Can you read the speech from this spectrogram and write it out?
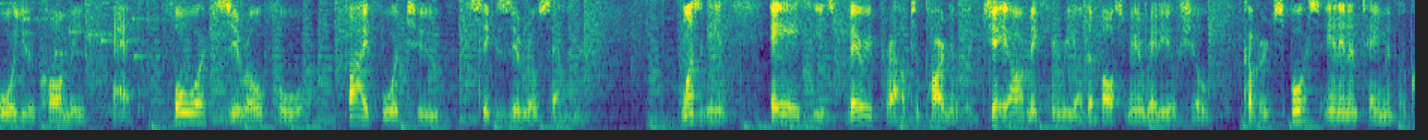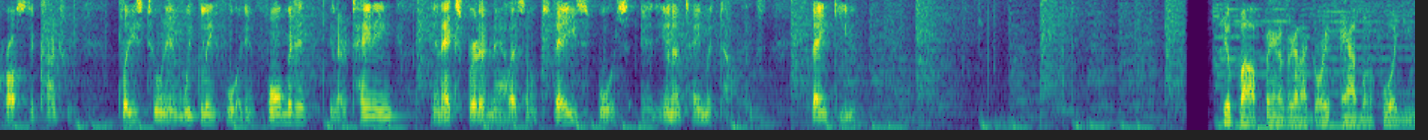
Or you can call me at 404 542 6079. Once again, AAC is very proud to partner with J.R. McHenry of the Bossman Radio Show, covering sports and entertainment across the country. Please tune in weekly for informative, entertaining, and expert analysis on today's sports and entertainment topics. Thank you. Hip hop fans, I got a great album for you.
